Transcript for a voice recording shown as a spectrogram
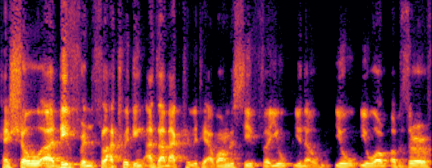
can show a different fluctuating enzyme activity. I want to see if you, you know, you you will observe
